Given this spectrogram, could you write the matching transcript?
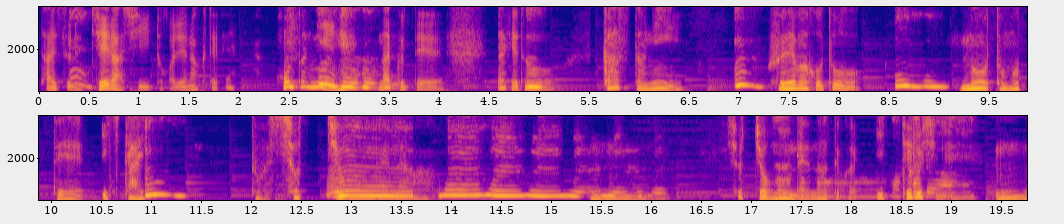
対するうん。ジェラシーとかじゃなくてね。本当になくて。だけど、ガストにうん。筆箱とノート持って行きたいうん。とはしょっちゅう思うんだよな。しょっちゅう思うんだよなってか言ってるしね。うん。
